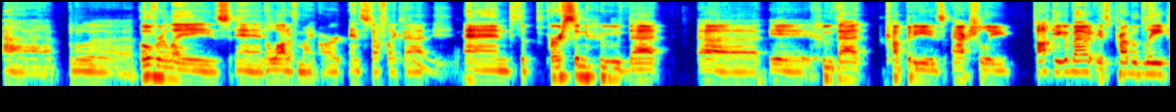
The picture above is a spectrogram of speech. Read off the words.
uh, blah, overlays and a lot of my art and stuff like that. And the person who that uh, i- who that company is actually talking about is probably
